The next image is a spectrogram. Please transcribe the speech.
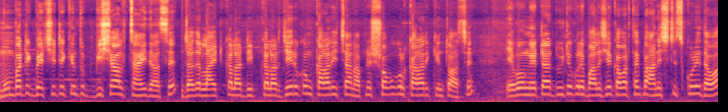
মোমবাটিক বেডশিটে কিন্তু বিশাল চাহিদা আছে। যাদের লাইট কালার ডিপ কালার যেরকম কালারই চান আপনি সবগুলো কালারই কিন্তু আছে। এবং এটা দুইটা করে বালিশের কভার থাকবে আনস্টিচ করে দেওয়া।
